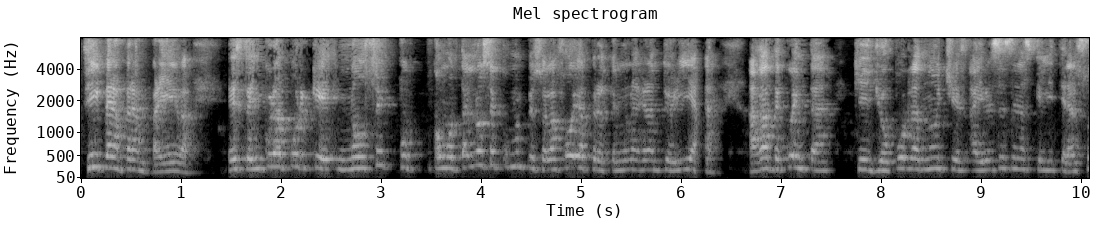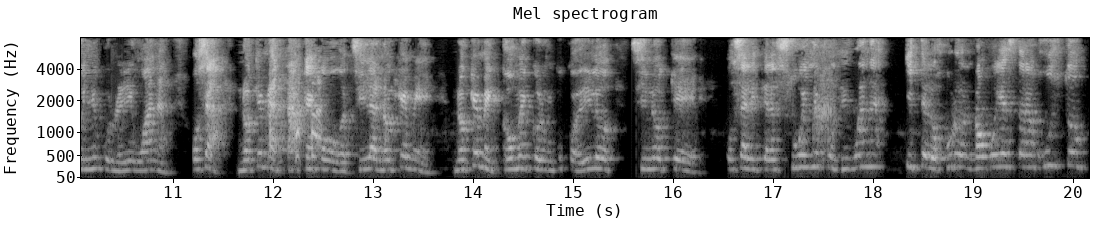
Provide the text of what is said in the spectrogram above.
Sí, espera, espera, para allá iba. Está en cura porque no sé, como tal, no sé cómo empezó la folla, pero tengo una gran teoría. Hágate cuenta que yo por las noches, hay veces en las que literal sueño con una iguana. O sea, no que me ataca como Godzilla, no que me, no que me come con un cocodrilo, sino que, o sea, literal sueño con una iguana y te lo juro, no voy a estar a gusto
